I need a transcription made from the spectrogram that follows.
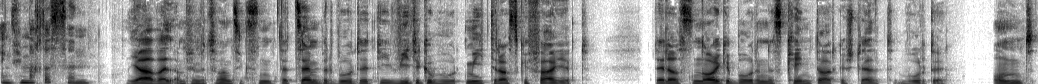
Irgendwie macht das Sinn. Ja, weil am 25. Dezember wurde die Wiedergeburt Mithras gefeiert, der als neugeborenes Kind dargestellt wurde. Und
